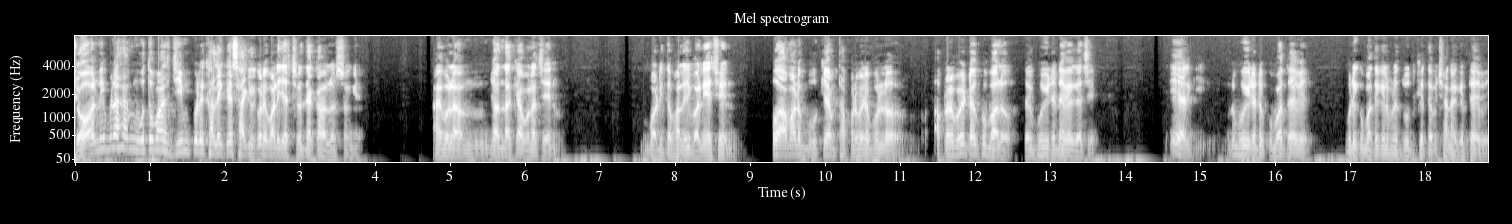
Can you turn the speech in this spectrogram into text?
জন ইব্রাহিম ও তোমার জিম করে খালিকে সাইকেল করে বাড়ি যাচ্ছিল, দেখা হলো সঙ্গে। আমি বললাম জনদা কেমন আছেন? বডি তো ভালোই বানিয়েছেন। ও আমার বুকে আমি থাপ্পড় মেরে বলল, আপনার বডিটাও খুব ভালো, তবে ভুঁড়িটা নেমে গেছে। এই আর কি ভুঁড়িটা একটু কমাতে হবে, ভুঁড়ি কমাতে গেলে বলে দুধ খেতে হবে, ছানা খেতে হবে।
